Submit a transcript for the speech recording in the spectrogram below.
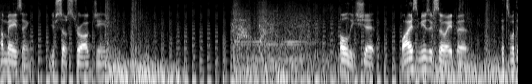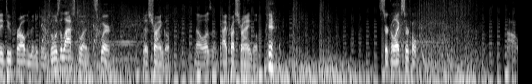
Amazing. You're so strong, Gene. Holy shit. Why is the music so 8-bit? It's what they do for all the mini games. What was the last one? Square. It was triangle. No, it wasn't. I pressed triangle. Circle X circle. oh.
